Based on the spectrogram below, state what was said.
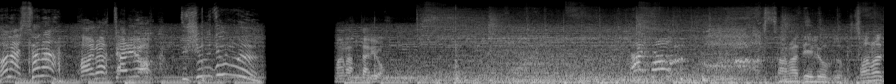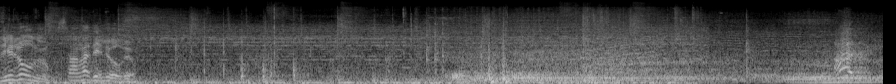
Lan açsana. Anahtar yok. Düşürdün mü? Anahtar yok. Sana deli oluyorum. Sana deli oluyorum. Sana deli oluyorum. Lan!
